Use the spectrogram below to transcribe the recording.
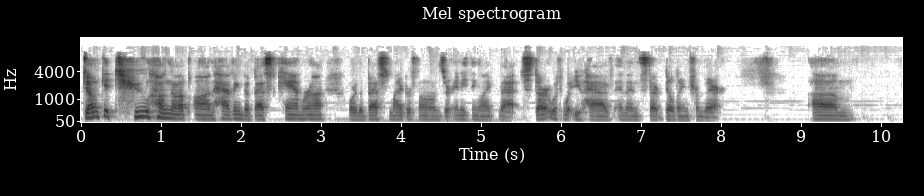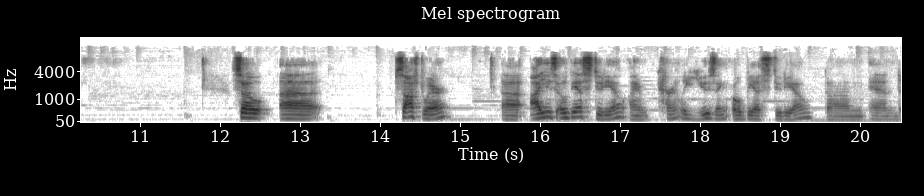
don't get too hung up on having the best camera or the best microphones or anything like that. Start with what you have and then start building from there. Um, so uh, software, uh, I use OBS Studio. I'm currently using OBS Studio um, and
